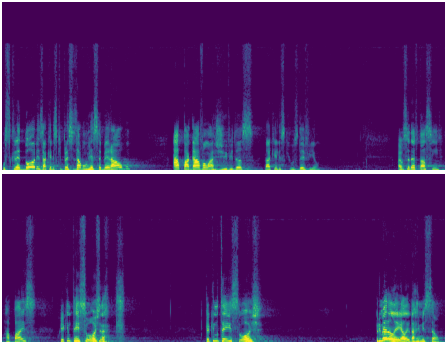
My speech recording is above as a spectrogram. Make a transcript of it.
os credores, aqueles que precisavam receber algo, apagavam as dívidas daqueles que os deviam. Aí você deve estar assim, rapaz, por que, que não tem isso hoje, né? Por que, que não tem isso hoje? Primeira lei, a lei da remissão.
